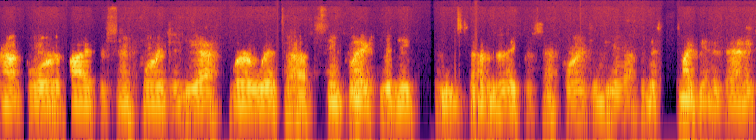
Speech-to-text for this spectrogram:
around 4 or 5% forage in DF, where with uh, steam flake, you would need at least seven or eight percent forage in NDF, and this might be an advantage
